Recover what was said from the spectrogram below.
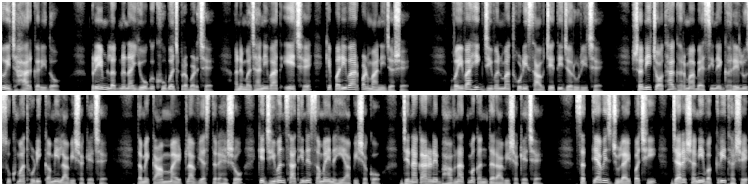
તો ઇજહાર કરી દો. પ્રેમ લગ્નના યોગ ખૂબ જ પ્રબળ છે અને મજાની વાત એ છે કે પરિવાર પણ માની જશે. વૈવાહિક જીવનમાં થોડી સાવચેતી જરૂરી છે. શનિ ચોથા ઘરમાં બેસીને ઘરેલું સુખમાં થોડી કમી લાવી શકે છે. તમે કામમાં એટલા વ્યસ્ત રહેશો કે જીવનસાથીને સમય નહીં આપી શકો, જેના કારણે ભાવનાત્મક અંતર આવી શકે છે. સત્યાવીસ જુલાઈ પછી, જ્યારે શનિ વક્રી થશે,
